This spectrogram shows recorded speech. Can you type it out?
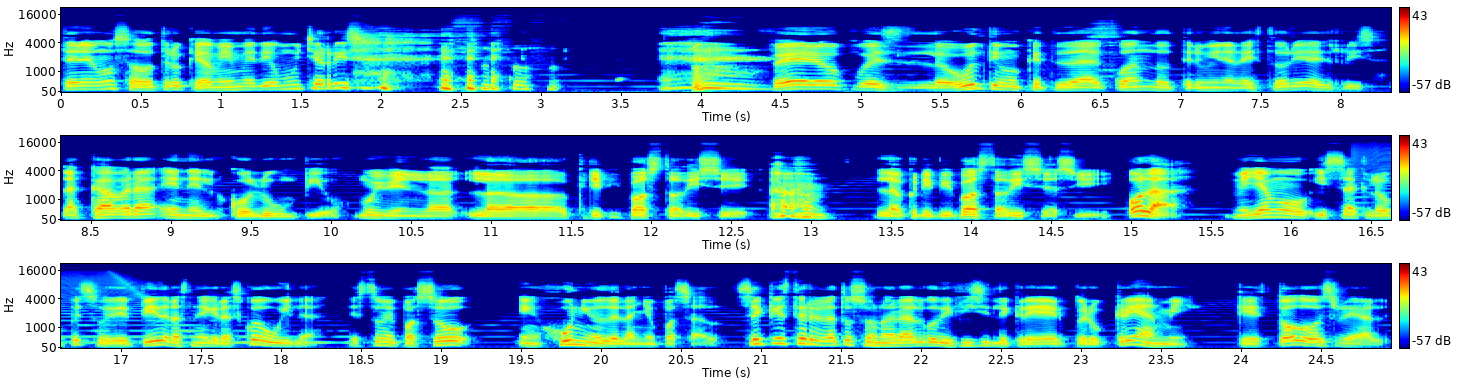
tenemos a otro que a mí me dio mucha risa. Pero pues lo último que te da cuando termina la historia es risa. La cabra en el columpio. Muy bien, la, la creepypasta dice... la creepypasta dice así. Hola, me llamo Isaac López, soy de Piedras Negras, Coahuila. Esto me pasó en junio del año pasado. Sé que este relato sonará algo difícil de creer, pero créanme, que todo es real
